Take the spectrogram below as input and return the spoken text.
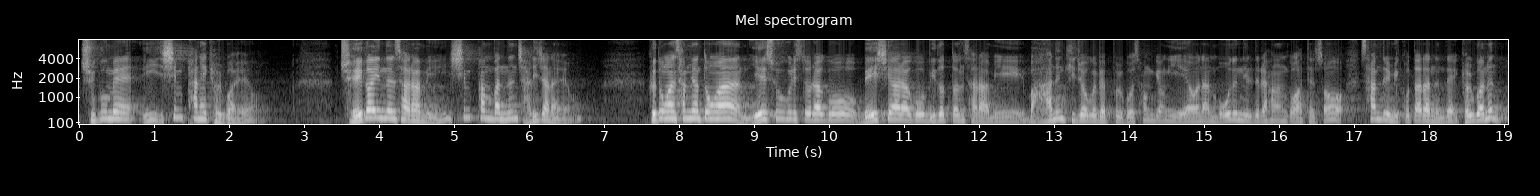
죽음의 이 심판의 결과예요. 죄가 있는 사람이 심판받는 자리잖아요. 그동안 3년 동안 예수 그리스도라고 메시아라고 믿었던 사람이 많은 기적을 베풀고 성경이 예언한 모든 일들을 행한 것 같아서 사람들이 믿고 따랐는데 결과는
